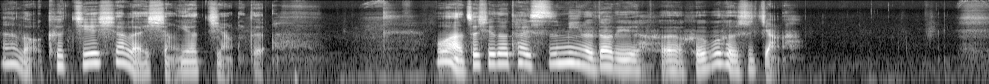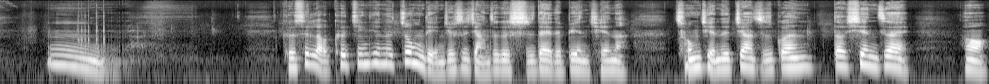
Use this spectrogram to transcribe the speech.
那老柯接下来想要讲的，哇，这些都太私密了，到底合合不合适讲啊？嗯，可是老柯今天的重点就是讲这个时代的变迁呐、啊，从前的价值观到现在，哦，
